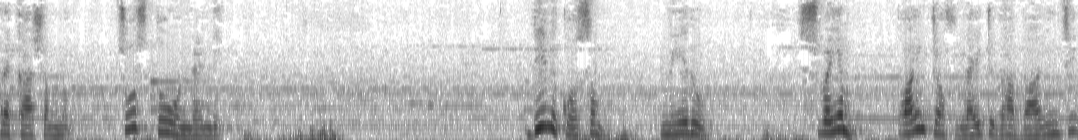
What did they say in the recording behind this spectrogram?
ప్రకాశమును చూస్తూ ఉండండి. దీనికోసం మీరు స్వయం పాయింట్ ఆఫ్ లైట్గా భావించి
